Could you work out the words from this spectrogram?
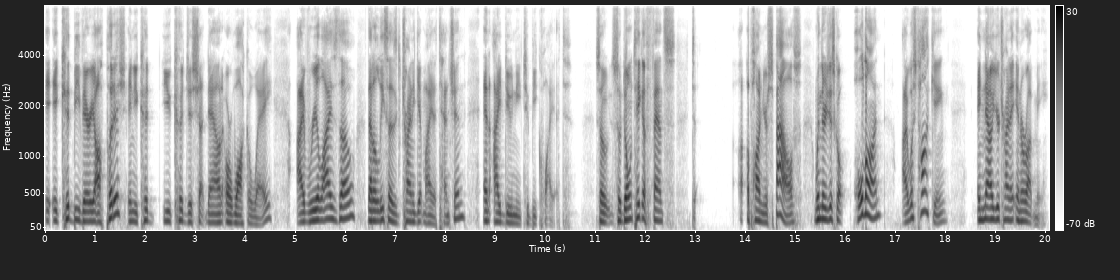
it, it could be very off-puttish, and you could you could just shut down or walk away. I've realized though that Alisa is trying to get my attention, and I do need to be quiet. So so don't take offense to, uh, upon your spouse when they just go, "Hold on, I was talking, and now you're trying to interrupt me."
